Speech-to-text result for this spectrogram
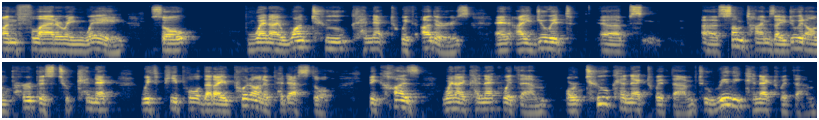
unflattering way. So when I want to connect with others, and I do it, uh, uh, sometimes I do it on purpose to connect with people that I put on a pedestal, because when I connect with them, or to connect with them, to really connect with them,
